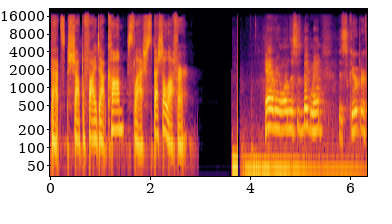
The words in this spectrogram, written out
That's shopify.com slash special offer. Hey everyone, this is Big Man. This is Cooper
